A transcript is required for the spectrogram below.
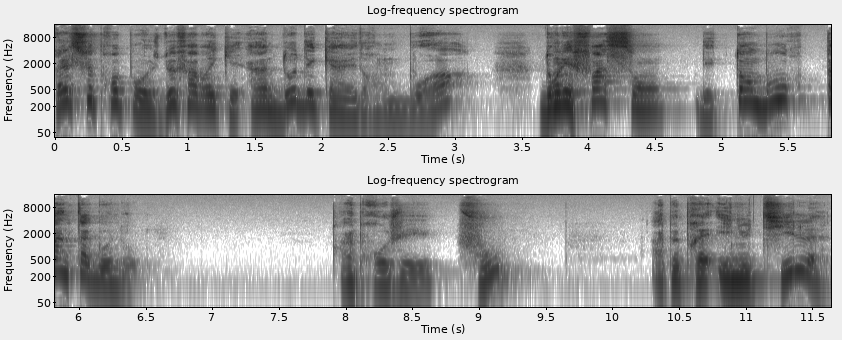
elle se propose de fabriquer un dodécaèdre en bois dont les faces sont des tambours pentagonaux. Un projet fou, à peu près inutile,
